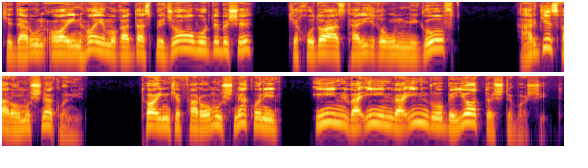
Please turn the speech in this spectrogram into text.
که در اون آینهای مقدس به جا آورده بشه که خدا از طریق اون می‌گفت هرگز فراموش نکنید. تا اینکه فراموش نکنید این و این و این رو به یاد داشته باشید.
